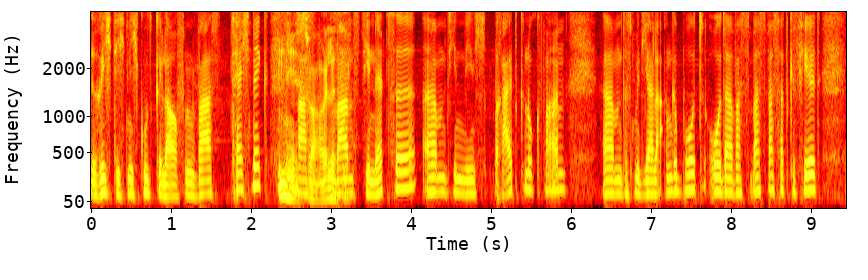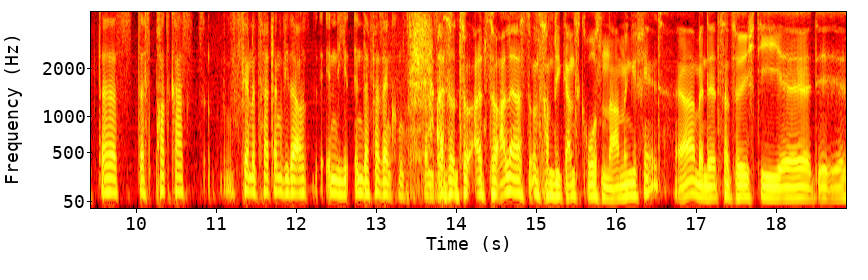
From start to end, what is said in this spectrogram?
richtig, nicht gut gelaufen? War es Technik? Nee, war war waren es die Netze, ähm, die nicht breit genug waren, ähm, das mediale Angebot? Oder was, was, was hat gefehlt, dass das Podcast für eine Zeit lang wieder in, die, in der Versenkung? Also, zu, also zuallererst, uns haben die ganz großen Namen gefehlt. Ja, wenn du jetzt natürlich die, äh, die,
